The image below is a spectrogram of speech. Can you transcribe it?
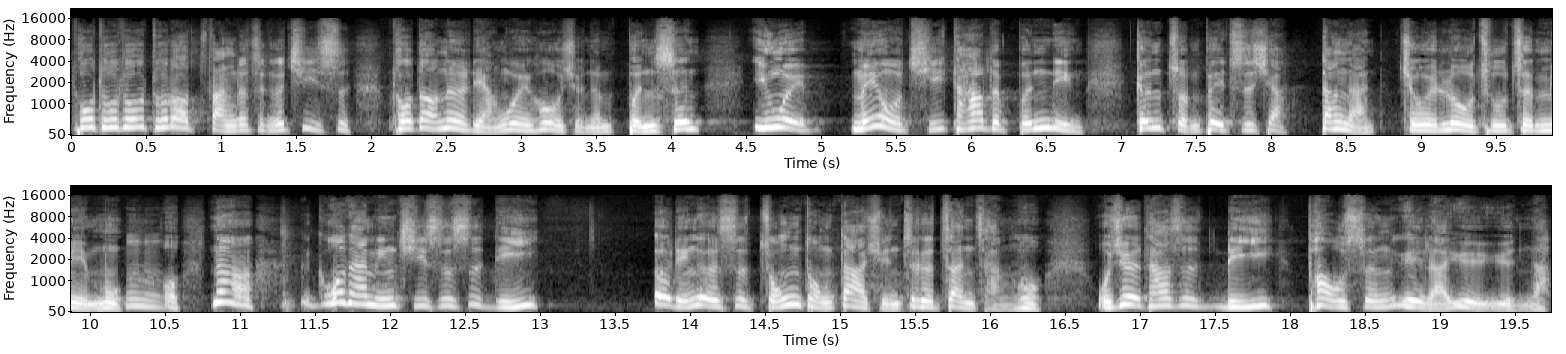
拖拖拖拖到党的整个气势，拖到那两位候选人本身，因为没有其他的本领跟准备之下，当然就会露出真面目。哦，那郭台铭其实是离。二零二四总统大选这个战场哦，我觉得他是离炮声越来越远了，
